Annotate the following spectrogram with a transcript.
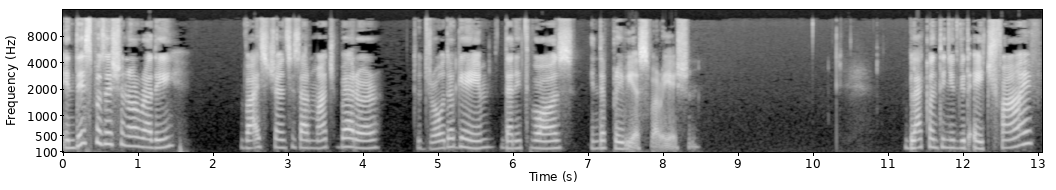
In this position already, white's chances are much better to draw the game than it was in the previous variation. Black continued with h5,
